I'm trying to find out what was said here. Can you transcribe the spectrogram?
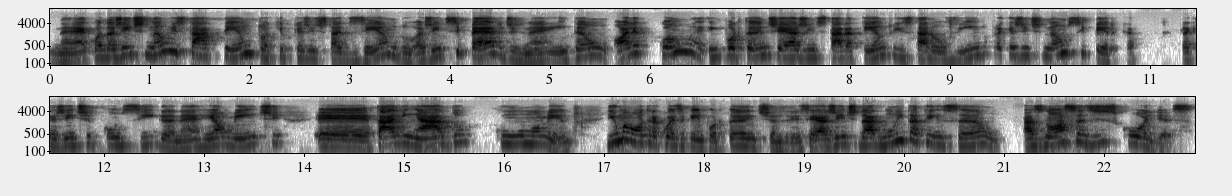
né? Quando a gente não está atento àquilo que a gente está dizendo, a gente se perde, né? Então, olha quão importante é a gente estar atento e estar ouvindo para que a gente não se perca, para que a gente consiga, né, realmente estar é, tá alinhado com o momento. E uma outra coisa que é importante, Andressa, é a gente dar muita atenção às nossas escolhas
